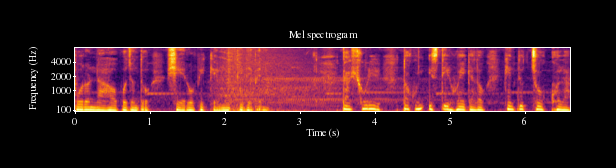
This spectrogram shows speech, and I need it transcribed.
পূরণ না হওয়া পর্যন্ত সে রফিককে মুক্তি দেবে না। তার শরীর তখন স্থির হয়ে গেল, কিন্তু চোখ খোলা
